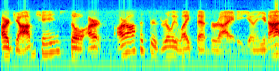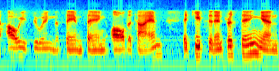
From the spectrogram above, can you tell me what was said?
our job change, so our our officers really like that variety. You know, you're not always doing the same thing all the time. It keeps it interesting, and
